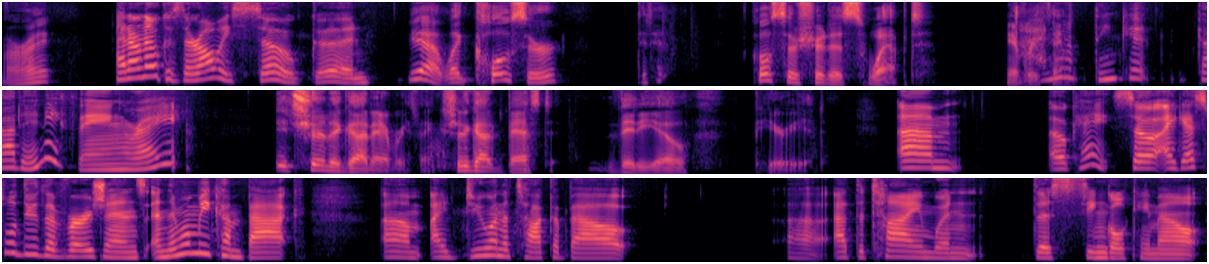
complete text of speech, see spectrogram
All right. I don't know, because they're always so good. Yeah, like closer. Did it? Closer should have swept everything. I don't think it got anything, right? It should have got everything. Should have got best video. Period. Um, okay, so I guess we'll do the versions, and then when we come back, um, I do want to talk about uh, at the time when this single came out.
